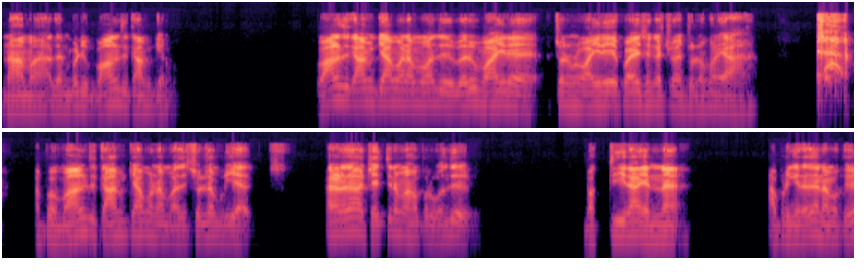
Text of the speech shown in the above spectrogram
நாம் அதன்படி வாழ்ந்து காமிக்கணும். வாழ்ந்து காமிக்காமல் நம்ம வந்து வெறும் வாயில சொல்லணும் வாயிலே பாயசம் கச்சுவான்னு சொல்ல மாதிரியா அப்போ வாழ்ந்து காமிக்காமல் நம்ம அதை சொல்ல முடியாது. அதனால தான் சைத்திர மகாபுரம் வந்து பக்தினா என்ன அப்படிங்கிறத நமக்கு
